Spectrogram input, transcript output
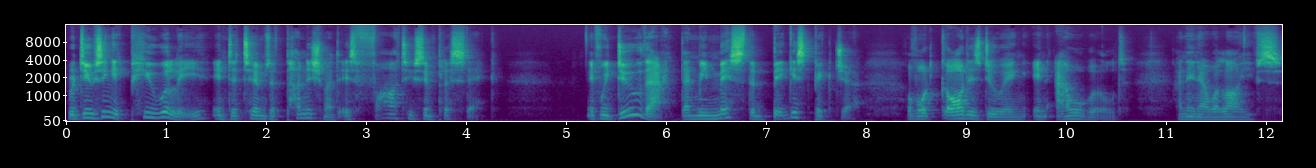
reducing it purely into terms of punishment is far too simplistic. If we do that, then we miss the biggest picture of what God is doing in our world and in our lives.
